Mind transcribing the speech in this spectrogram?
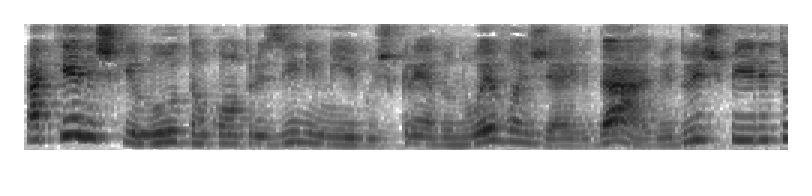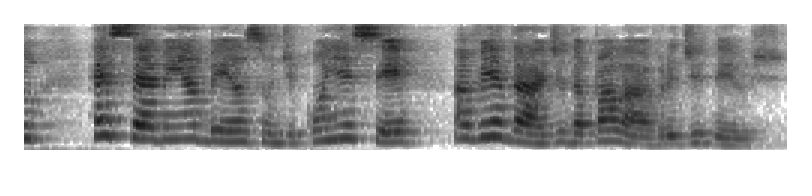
Aqueles que lutam contra os inimigos crendo no Evangelho da Água e do Espírito recebem a bênção de conhecer a verdade da Palavra de Deus.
